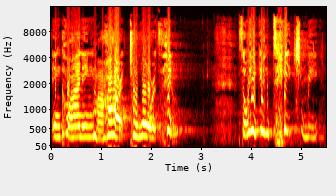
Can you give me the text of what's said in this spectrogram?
inclining my heart towards him so he can teach me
